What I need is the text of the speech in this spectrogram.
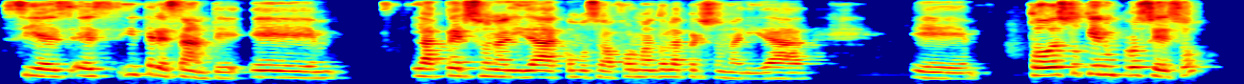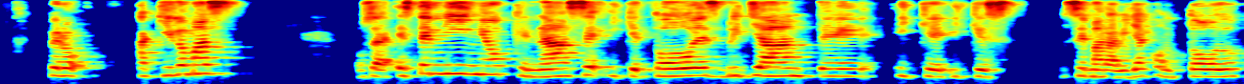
Sí, es, interesante. Eh, la personalidad, cómo se va formando la personalidad. Eh, todo esto tiene un proceso, pero aquí lo más, o sea, este niño que nace y que todo es brillante y que, y que se maravilla con todo,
